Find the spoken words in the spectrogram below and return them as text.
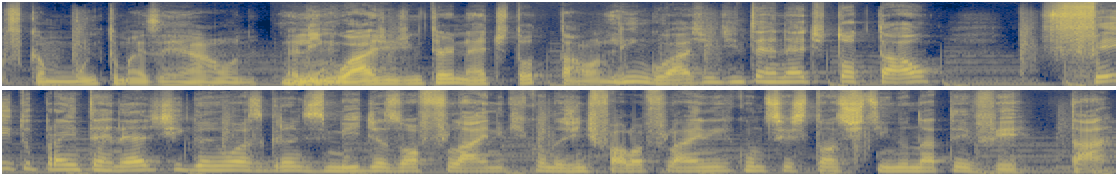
fica muito mais real, né? É Muito. linguagem de internet total, né? Linguagem de internet total, feito pra internet que ganhou as grandes mídias offline, que quando a gente fala offline é quando vocês estão assistindo na TV, tá?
